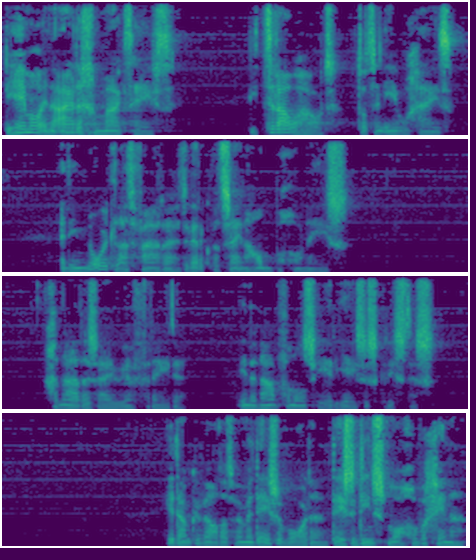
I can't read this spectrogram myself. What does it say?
die hemel en aarde gemaakt heeft, die trouw houdt tot een eeuwigheid en die nooit laat varen het werk wat zijn hand begonnen is. Genade zij u en vrede in de naam van onze Heer Jezus Christus. Heer, dank u wel dat we met deze woorden deze dienst mogen beginnen.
